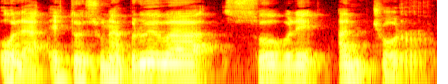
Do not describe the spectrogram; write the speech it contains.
Hola, esto es una prueba sobre Anchor.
